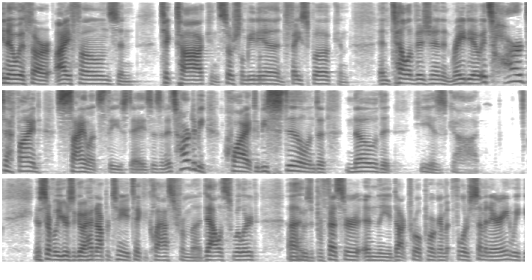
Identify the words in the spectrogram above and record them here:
You know, with our iPhones and TikTok and social media and Facebook and, and television and radio, it's hard to find silence these days, isn't it? It's hard to be quiet, to be still, and to know that He is God. You know, several years ago, I had an opportunity to take a class from uh, Dallas Willard uh, who's a professor in the doctoral program at Fuller Seminary. And we,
